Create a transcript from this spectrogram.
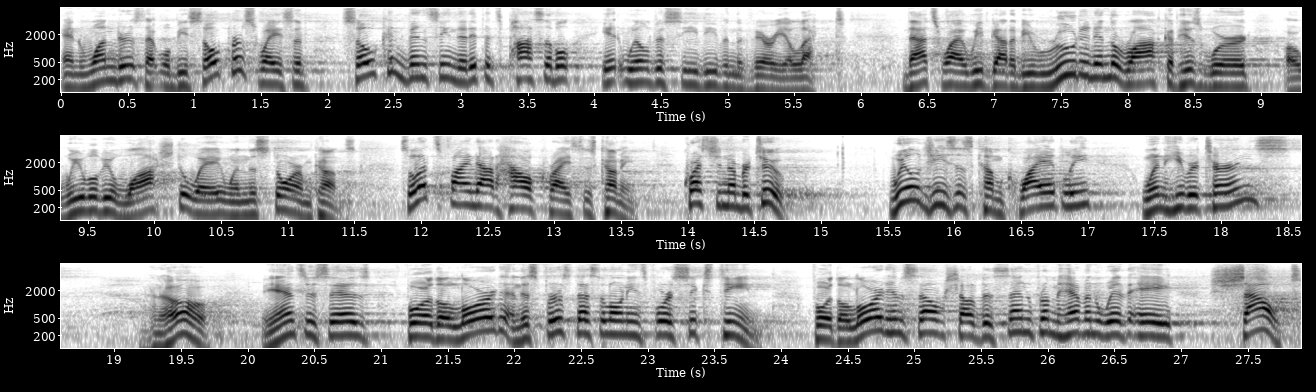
and wonders that will be so persuasive, so convincing that if it's possible, it will deceive even the very elect. That's why we've got to be rooted in the rock of His Word, or we will be washed away when the storm comes. So let's find out how Christ is coming. Question number two Will Jesus come quietly when He returns? No. The answer says, For the Lord, and this 1 Thessalonians 4:16, for the Lord himself shall descend from heaven with a shout,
